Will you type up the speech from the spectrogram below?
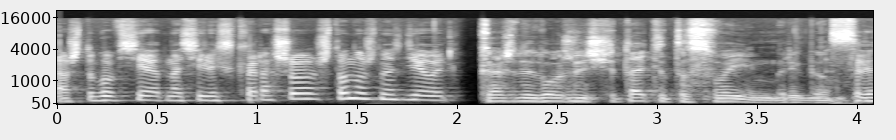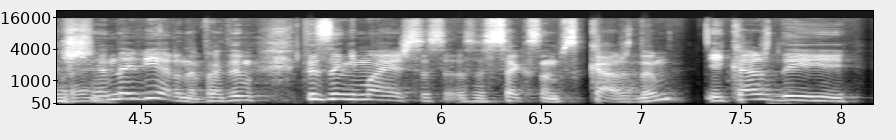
А чтобы все относились хорошо, что нужно сделать? Каждый должен считать это своим ребенком. Совершенно правильно? верно. Поэтому ты занимаешься сексом с каждым, и каждый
